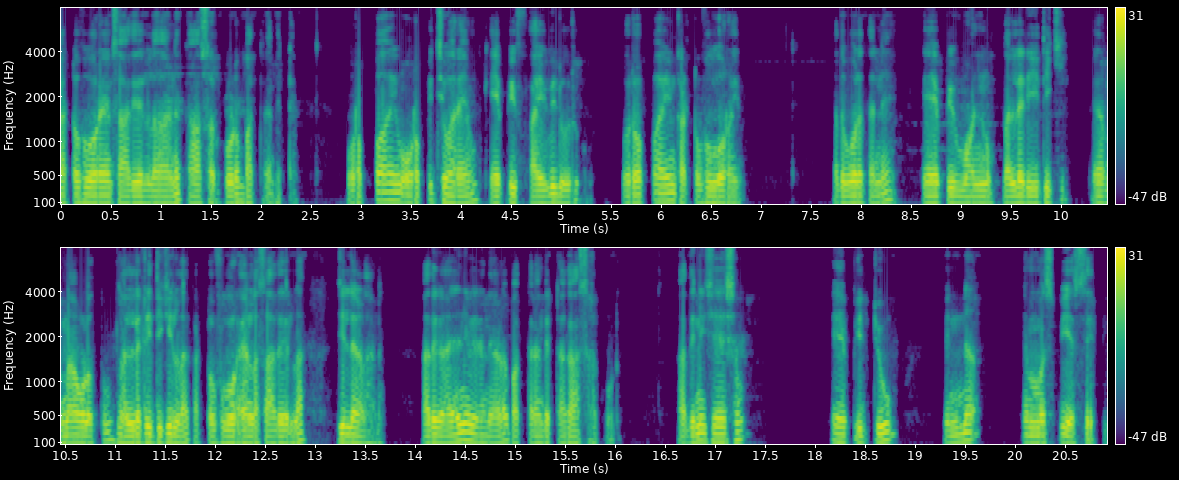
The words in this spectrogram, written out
കട്ട് ഓഫ് കുറയാൻ സാധ്യതയുള്ളതാണ് കാസർഗോഡും പത്തനംതിട്ട ഉറപ്പായും ഉറപ്പിച്ച് പറയാം കെ പി ഫൈവിൽ ഒരു ഉറപ്പായും കട്ട് ഓഫ് കുറയും. അതുപോലെ തന്നെ കെ പി വണ്ണും നല്ല രീതിക്ക് എറണാകുളത്തും നല്ല രീതിക്കുള്ള കട്ട് ഓഫ് കുറയാനുള്ള സാധ്യതയുള്ള ജില്ലകളാണ്. അത് കഴിഞ്ഞ് വരുന്നതാണ് പത്തനംതിട്ട കാസർഗോഡ് അതിനുശേഷം കെ പി ടു പിന്നെ M S P S A P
